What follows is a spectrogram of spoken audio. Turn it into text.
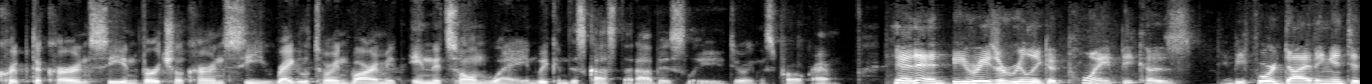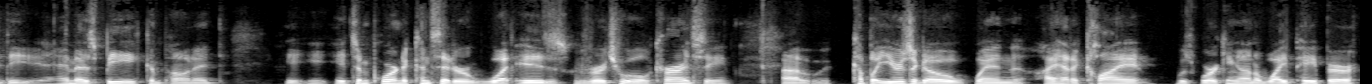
cryptocurrency and virtual currency regulatory environment in its own way. And we can discuss that obviously during this program. Yeah, and, you raise a really good point because before diving into the MSB component, it's important to consider what is virtual currency. Uh, a couple of years ago, when I had a client was working on a white paper,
